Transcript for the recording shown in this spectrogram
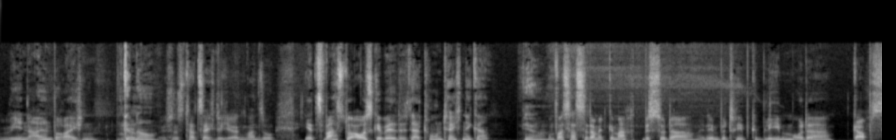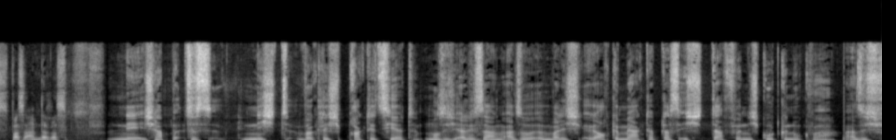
Wie in allen Bereichen. Genau. Es ist tatsächlich irgendwann so. Jetzt warst du ausgebildeter Tontechniker. Ja. Und was hast du damit gemacht? Bist du da in dem Betrieb geblieben oder gab es was anderes? Nee, ich habe das nicht wirklich praktiziert, muss ich ehrlich sagen. Also, weil ich auch gemerkt habe, dass ich dafür nicht gut genug war. Also ich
